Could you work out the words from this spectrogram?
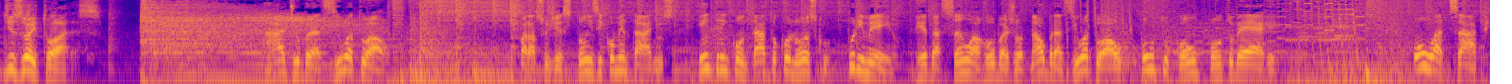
18 horas. Rádio Brasil Atual. Para sugestões e comentários, entre em contato conosco por e-mail redação@jornalbrasilatual.com.br ou WhatsApp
